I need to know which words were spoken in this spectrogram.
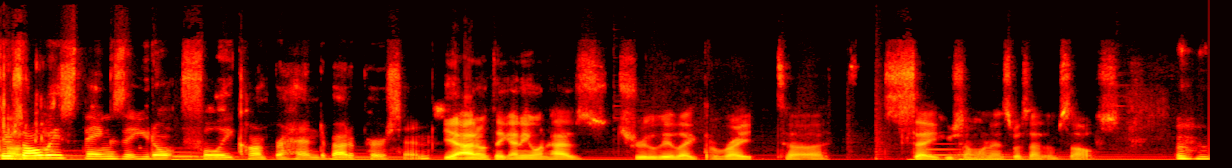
There's Um, always things that you don't fully comprehend about a person. yeah, I don't think anyone has truly like the right to say who someone is besides themselves. Mm-hmm.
